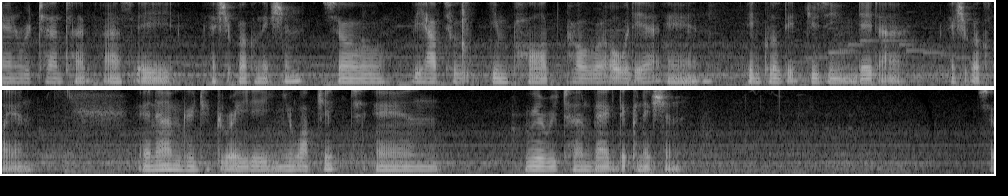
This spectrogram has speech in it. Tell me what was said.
And return type as a SqlConnection. So we have to import our over there and include it using data SqlClient. And I'm going to create a new object and we'll return back the connection. So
